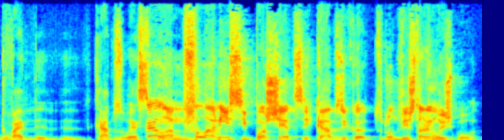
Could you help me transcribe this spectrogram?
que vai de, de, de cabos USB. É lá, por falar nisso e pochetes e cabos e tu não devias estar em Lisboa.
